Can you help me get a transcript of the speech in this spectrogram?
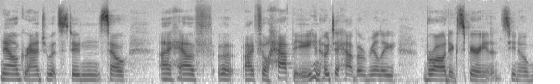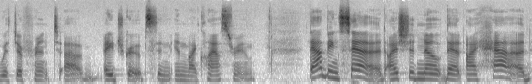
now graduate students. So I have, uh, I feel happy, you know, to have a really broad experience, you know, with different um, age groups in, in my classroom. That being said, I should note that I had,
